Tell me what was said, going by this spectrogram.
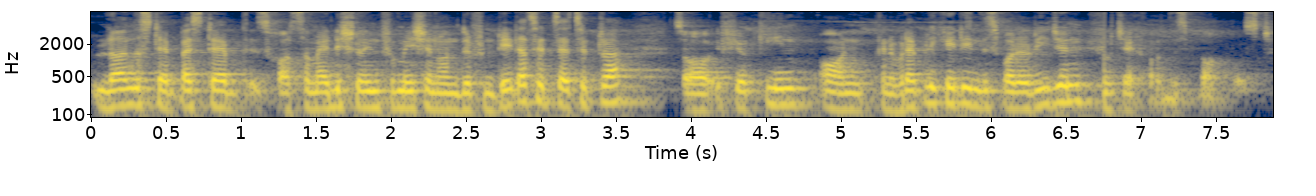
learn the step by step. It's got some additional information on different data sets, etc. So if you're keen on kind of replicating this for a region, check out this blog post.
